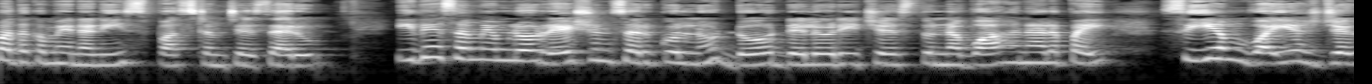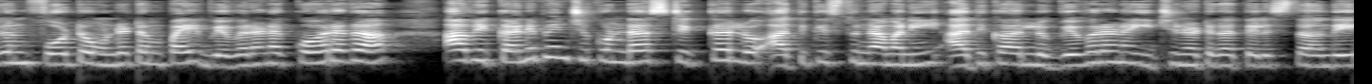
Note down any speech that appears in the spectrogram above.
పథకమేనని స్పష్టం చేశారు. ఇదే సమయంలో రేషన్ సరుకులను డోర్ డెలివరీ చేస్తున్న వాహనాలపై సీఎం వైఎస్ జగన్ ఫోటో ఉండటంపై వివరణ కోరగా అవి కనిపించకుండా స్టిక్కర్లు అతికిస్తున్నామని అధికారులు వివరణ ఇచ్చినట్టుగా తెలుస్తోంది.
